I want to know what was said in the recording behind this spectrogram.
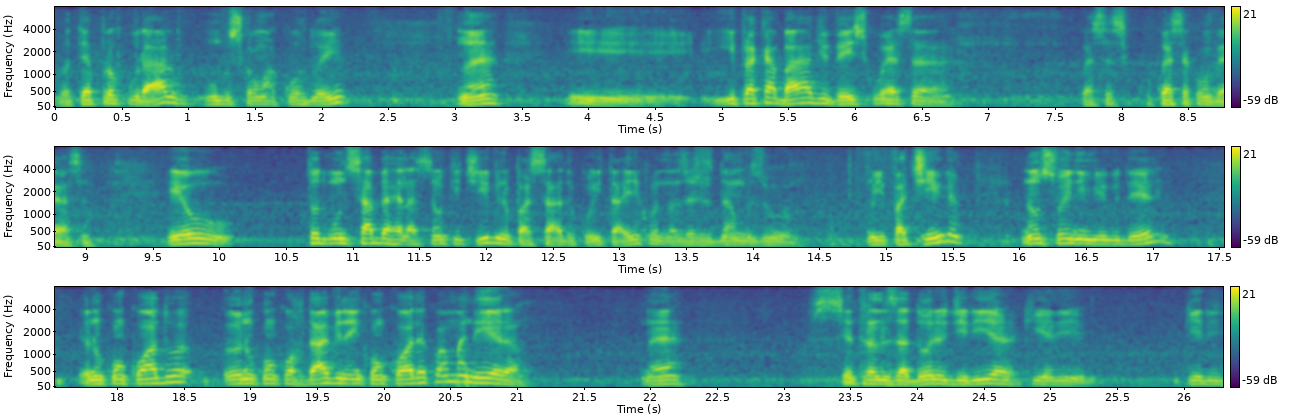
Vou até procurá-lo, vamos buscar um acordo aí, não é? E, e para acabar de vez com essa, com, essa, com essa conversa. Eu, todo mundo sabe da relação que tive no passado com o Itaí, quando nós ajudamos o, o Ipatinga não sou inimigo dele. Eu não concordo, eu não concordava e nem concordo com a maneira, né? Centralizador, eu diria que ele que ele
